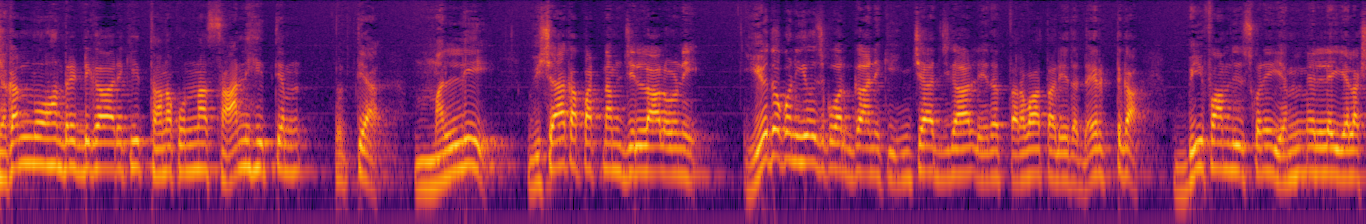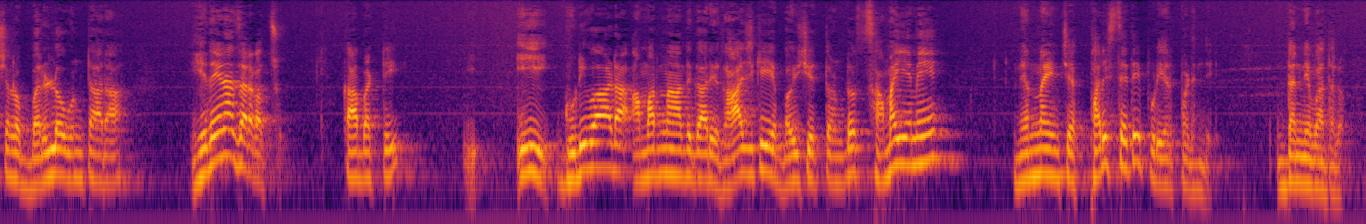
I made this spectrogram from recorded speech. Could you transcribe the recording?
జగన్మోహన్ రెడ్డి గారికి తనకున్న సాన్నిహిత్యం నృత్య మళ్ళీ విశాఖపట్నం జిల్లాలోని ఏదో ఒక నియోజకవర్గానికి ఇన్ఛార్జిగా లేదా తర్వాత లేదా డైరెక్ట్గా బీఫామ్ తీసుకొని ఎమ్మెల్యే ఎలక్షన్లో బరిలో ఉంటారా? ఏదైనా జరగచ్చు. కాబట్టి ఈ- ఈ గుడివాడ అమర్నాథ్ గారి రాజకీయ భవిష్యత్తు ఉంటూ సమయమే నిర్ణయించే పరిస్థితి ఇప్పుడు ఏర్పడింది. ధన్యవాదాలు.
